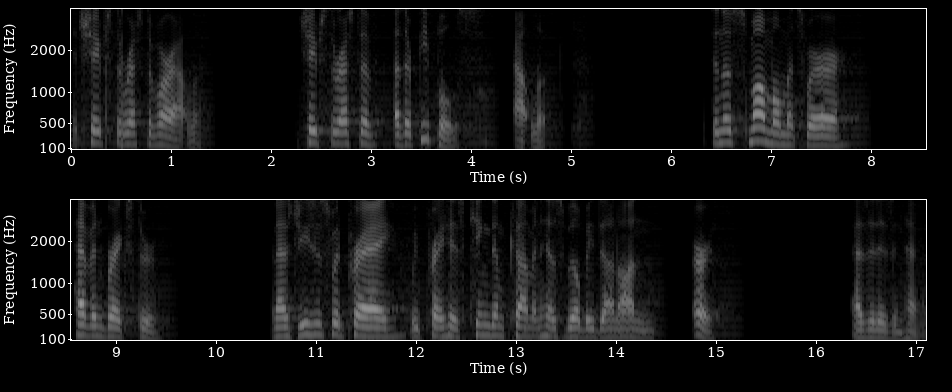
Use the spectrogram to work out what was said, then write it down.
it shapes the rest of our outlook. It shapes the rest of other people's outlook. It's in those small moments where heaven breaks through. And as Jesus would pray, we pray his kingdom come and his will be done on earth as it is in heaven.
